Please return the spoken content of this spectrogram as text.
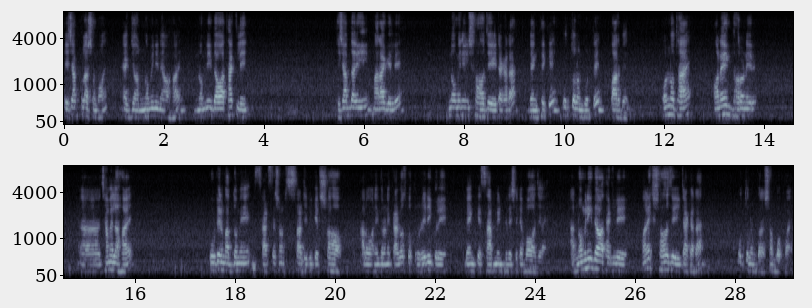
হিসাব খোলার সময় একজন নমিনি নেওয়া হয়। নমিনি দেওয়া থাকলে হিসাবদারি মারা গেলে নমিনি সহজে এই টাকাটা ব্যাংক থেকে উত্তোলন করতে পারবেন। অন্যথায় অনেক ধরনের ঝামেলা হয়। কোর্টের মাধ্যমে সাকসেশন সার্টিফিকেট সহ আরও অনেক ধরনের কাগজপত্র রেডি করে ব্যাংকে সাবমিট দিলে সেটা পাওয়া যায়। আর নমিনি দেওয়া থাকলে অনেক সহজেই টাকাটা উত্তোলন করা সম্ভব হয়।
